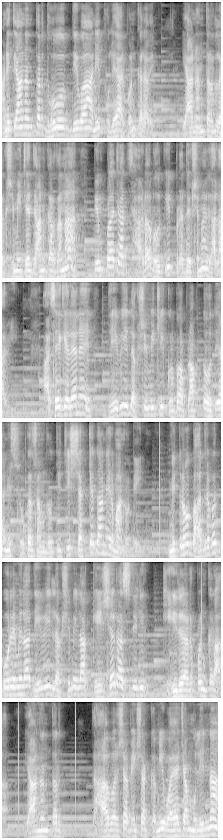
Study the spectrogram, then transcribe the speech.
आणि त्यानंतर धूप दिवा आणि फुले अर्पण करावे. यानंतर लक्ष्मीचे ध्यान करताना पिंपळाच्या झाडाभोवती प्रदक्षिणा घालावी. असे केल्याने देवी लक्ष्मीची कृपा प्राप्त होते आणि सुख समृद्धीची शक्यता निर्माण होते. मित्रो भाद्रपद पौर्णिमेला देवी लक्ष्मीला केशर असलेली खीर अर्पण करा. यानंतर दहा वर्षापेक्षा कमी वयाच्या मुलींना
